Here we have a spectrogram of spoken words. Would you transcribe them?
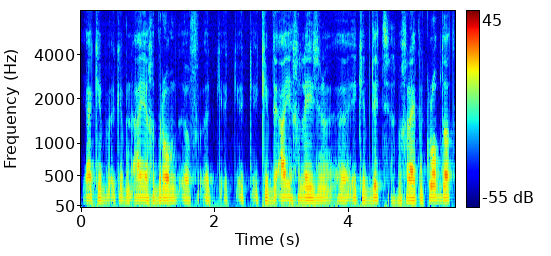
ja, ik heb, ik heb een eier gedroomd, of ik, ik, ik, ik heb de eier gelezen, ik heb dit, begrijp me, klopt dat?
